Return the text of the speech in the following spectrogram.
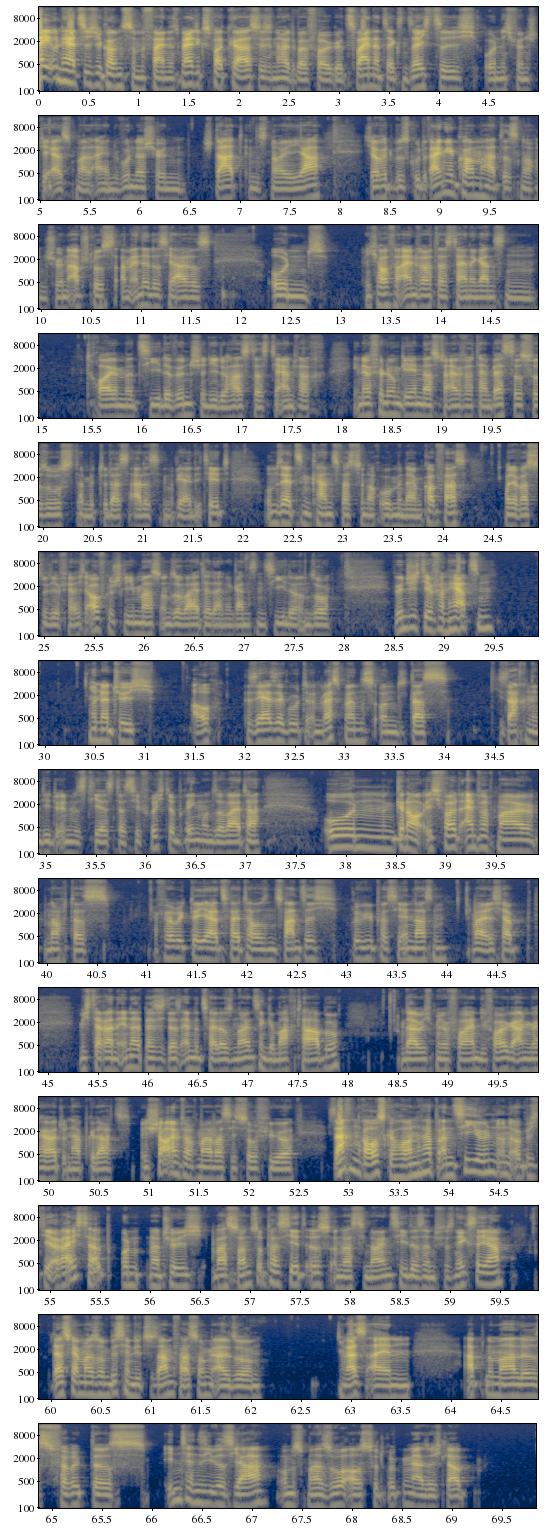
Hi und herzlich willkommen zum Finance Magics Podcast. Wir sind heute bei Folge 266 und ich wünsche dir erstmal einen wunderschönen Start ins neue Jahr. Ich hoffe, du bist gut reingekommen, hattest noch einen schönen Abschluss am Ende des Jahres und ich hoffe einfach, dass deine ganzen Träume, Ziele, Wünsche, die du hast, dass die einfach in Erfüllung gehen, dass du einfach dein Bestes versuchst, damit du das alles in Realität umsetzen kannst, was du noch oben in deinem Kopf hast oder was du dir vielleicht aufgeschrieben hast und so weiter, deine ganzen Ziele und so. Wünsche ich dir von Herzen und natürlich auch sehr, sehr gute Investments und dass die Sachen, in die du investierst, dass sie Früchte bringen und so weiter. Und genau, ich wollte einfach mal noch das verrückte Jahr 2020 Revue passieren lassen, weil ich habe mich daran erinnert, dass ich das Ende 2019 gemacht habe. Da habe ich mir vorhin die Folge angehört und habe gedacht, ich schaue einfach mal, was ich so für Sachen rausgehauen habe an Zielen und ob ich die erreicht habe und natürlich, was sonst so passiert ist und was die neuen Ziele sind fürs nächste Jahr. Das wäre mal so ein bisschen die Zusammenfassung. Also, was ein abnormales, verrücktes, intensives Jahr, um es mal so auszudrücken. Also, ich glaube,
